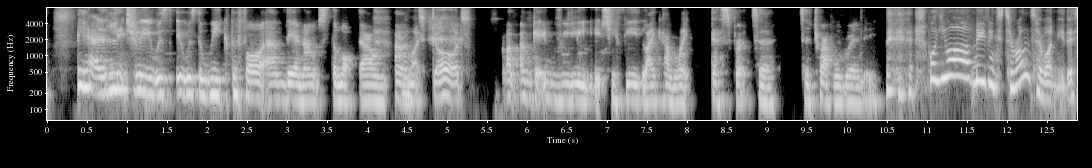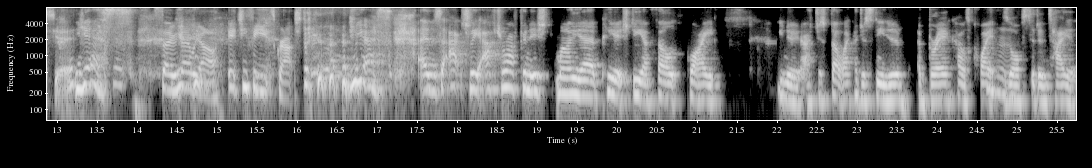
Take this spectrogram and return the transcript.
yeah, literally it was it was the week before um they announced the lockdown. oh my god. I'm, I'm getting really itchy feet, like I'm like desperate to to travel really. well, you are moving to Toronto, aren't you, this year? Yes. So there we are, itchy feet scratched. yes. And so actually, after I finished my uh, PhD, I felt quite, you know, I just felt like I just needed a break. I was quite mm-hmm. exhausted and tired.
